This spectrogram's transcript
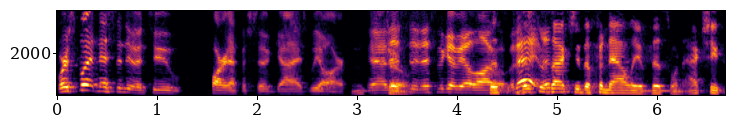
We're splitting this into a two-part episode, guys. We are. It's yeah, this is this is gonna be a long This, one. But this hey, is actually the finale of this one. Actually,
